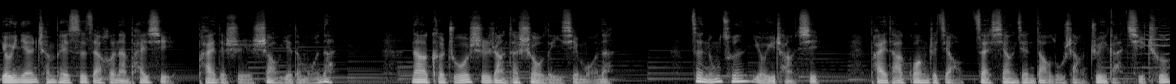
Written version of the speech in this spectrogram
有一年，陈佩斯在河南拍戏，拍的是少爷的磨难，那可着实让他受了一些磨难。在农村有一场戏，拍他光着脚在乡间道路上追赶汽车。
